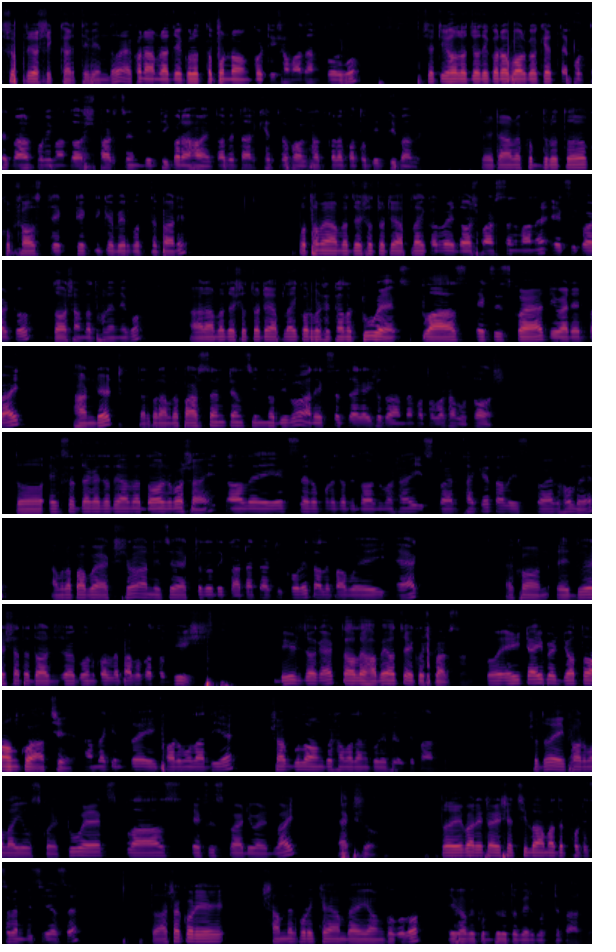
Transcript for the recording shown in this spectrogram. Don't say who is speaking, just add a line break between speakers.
সুপ্রিয় শিক্ষার্থীবৃন্দ, এখন আমরা যে গুরুত্বপূর্ণ অঙ্কটি সমাধান করব, সেটি হলো যদি কোনো বর্গক্ষেত্রে প্রত্যেক বাহুর পরিমাণ দশ পার্সেন্ট বৃদ্ধি করা হয়, তবে তার ক্ষেত্রফল শতকরা কত বৃদ্ধি পাবে? তো এটা আমরা খুব দ্রুত, খুব সহজ টেকনিকে বের করতে পারি। প্রথমে আমরা যে সূত্রটি অ্যাপ্লাই করব, এই দশ পার্সেন্ট মানে এক্স ইকুয়াল টু দশ আমরা ধরে নেব। আর আমরা যে সূত্রটা অ্যাপ্লাই করব সেটা হলো two x plus x square divided by hundred তারপর আমরা পার্সেন্টেজ চিহ্ন দিব আর এক্সের জায়গায় শুধু আমরা কত বসাবো? দশ। তো এক্সের জায়গায় যদি আমরা দশ বসাই, তাহলে এক্সের উপরে যদি দশ বসাই স্কোয়ার থাকে, তাহলে স্কোয়ার হলে আমরা পাবো একশো, আর নিচে একশো যদি কাটাকাটি করে, তাহলে পাবো এই এক। এখন এই দুইয়ের সাথে দশ গুণ করলে পাবো কত? বিশ। বিশ যোগ এক তাহলে হবে হচ্ছে একুশ পার্সেন্ট তো এই টাইপের যত অঙ্ক আছে, আমরা কিন্তু এই ফর্মুলা দিয়ে সবগুলো অঙ্ক সমাধান করে ফেলতে পারব। শুধু এই ফর্মুলা ইউজ করে two x plus x square divide by একশো। তো এবার এটা এসেছিল আমাদের ফোর্টি সেভেন বিসিএসে তো আশা করি সামনের পরীক্ষায় আমরা এই অঙ্কগুলো এভাবে খুব দ্রুত বের করতে পারব।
